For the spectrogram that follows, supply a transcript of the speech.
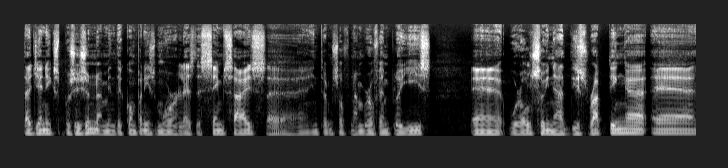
TiGenix position. I mean, the company is more or less the same size uh, in terms of number of employees. Uh, we're also in a disrupting uh, uh,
